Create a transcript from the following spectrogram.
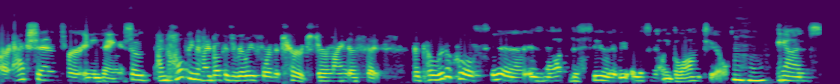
our actions for anything. So I'm hoping that my book is really for the church to remind us that the political sphere is not the sphere that we ultimately belong to. Mm-hmm. And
